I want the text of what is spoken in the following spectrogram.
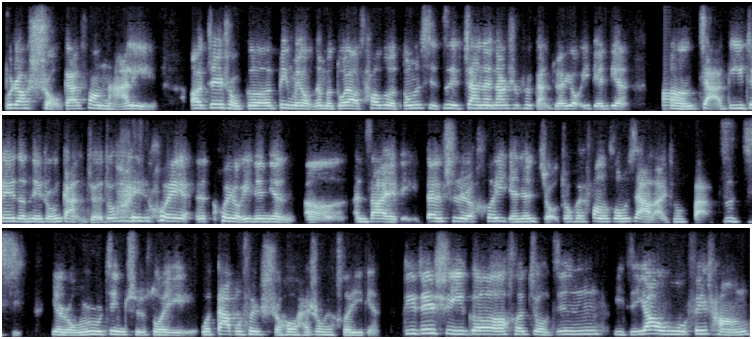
不知道手该放哪里啊。这首歌并没有那么多要操作的东西，自己站在那儿是不是感觉有一点点嗯假 DJ 的那种感觉，就会会会有一点点呃 anxiety。但是喝一点点酒就会放松下来，就把自己也融入进去。所以我大部分时候还是会喝一点。DJ 是一个和酒精以及药物非常，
